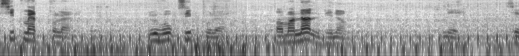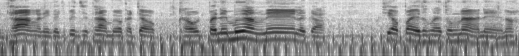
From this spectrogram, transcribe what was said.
50 เมตรพุ่นแหละหรือ 60พุ่นแหละประมาณนั้นพี่น้องนี่เส้นทางอันนี้ก็จะเป็นเส้นทางแบบว่าเขาจ้าเขาไปในเมืองแน่แล้วก็เที่ยวไปตรงไหนตรงหน้าแน่เนาะ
